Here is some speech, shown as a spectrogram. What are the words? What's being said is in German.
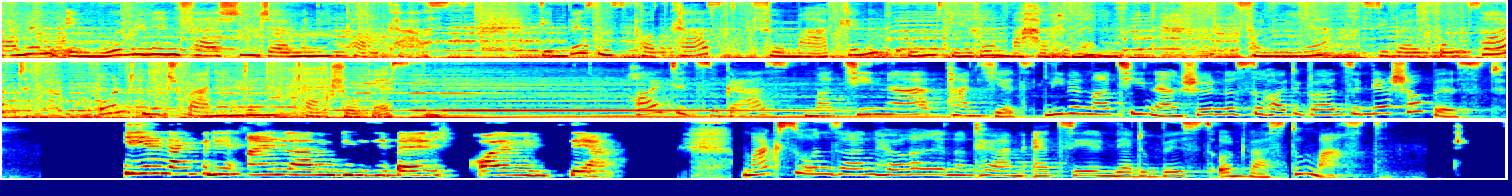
willkommen im Women in Fashion Germany Podcast, dem Business Podcast für Marken und ihre Macherinnen. Von mir, Sibel Rozart und mit spannenden Talkshow-Gästen. Heute zu Gast Martina Panchitz. Liebe Martina, schön, dass du heute bei uns in der Show bist. Vielen Dank für die Einladung, liebe Sibel. Ich freue mich sehr. Magst du unseren Hörerinnen und Hörern erzählen, wer du bist und was du machst?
